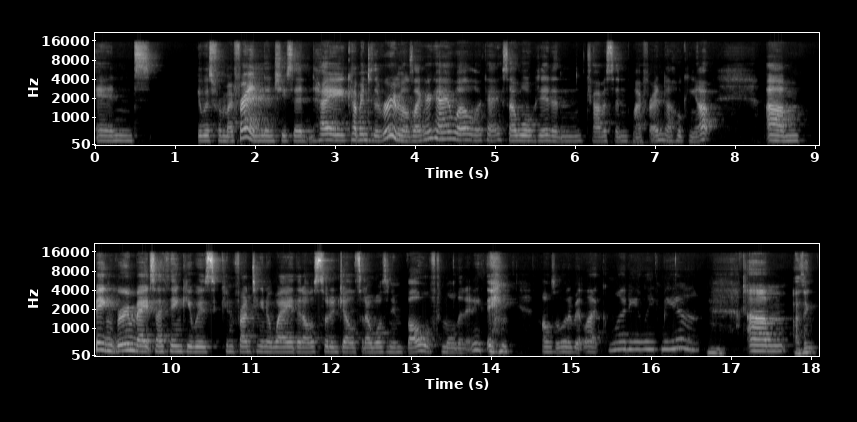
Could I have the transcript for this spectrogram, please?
and it was from my friend. And she said, "Hey, come into the room." I was like, "Okay, well, okay." So I walked in, and Travis and my friend are hooking up. Um, being roommates, I think it was confronting in a way that I was sort of jealous that I wasn't involved more than anything. I was a little bit like, "Why do you leave me out?" Hmm. Um, I think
